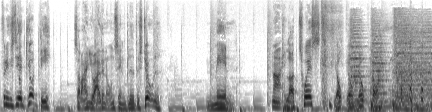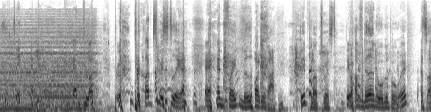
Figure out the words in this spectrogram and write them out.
Fordi hvis de havde gjort det, så var han jo aldrig nogensinde blevet bestjålet. Men Nej. plot twist. Jo, jo, jo. jo. det er, plot, plot, plot twistet er, at han får ikke medhold i retten. Det er et plot twist. Det var for det, han åbet på, ikke? Altså,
